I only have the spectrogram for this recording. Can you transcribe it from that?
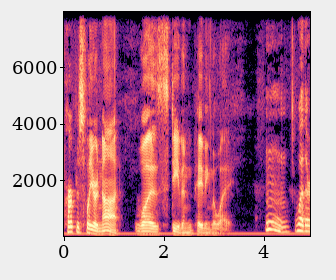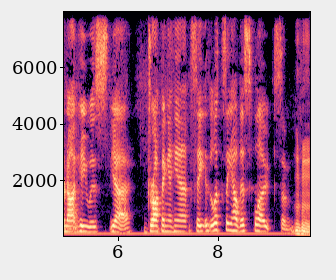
purposefully or not, was Steven paving the way? Whether or not he was, yeah, dropping a hint. See, let's see how this floats. And hmm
